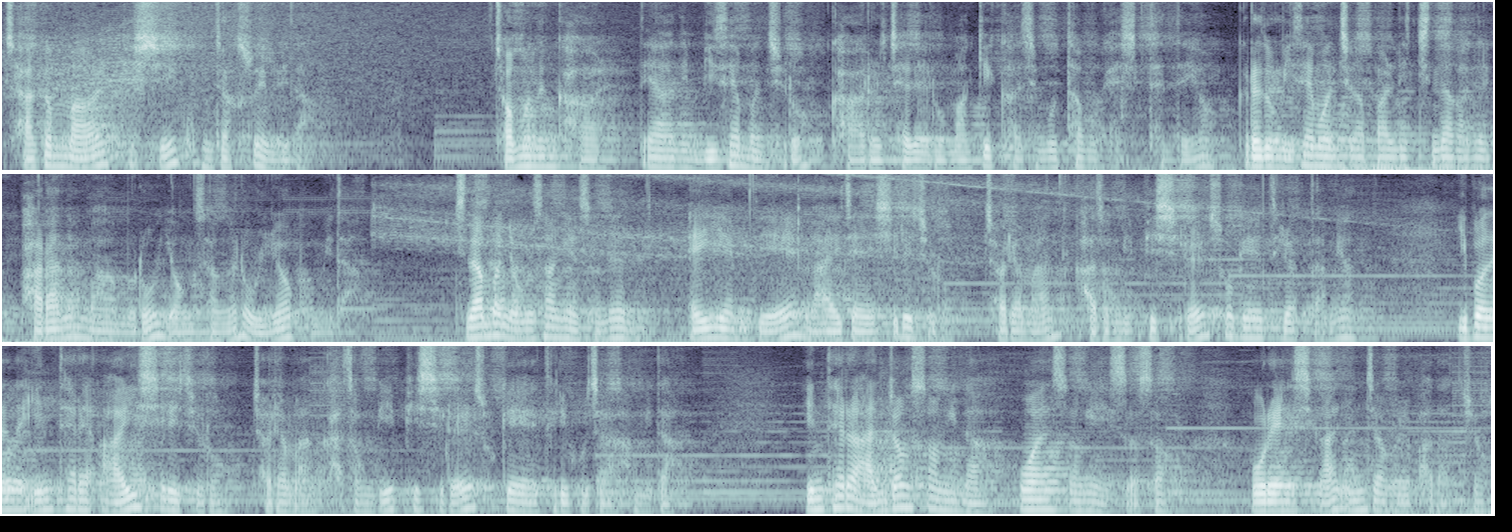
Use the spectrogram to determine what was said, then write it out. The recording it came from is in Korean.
작은 마을 PC 공작소입니다. 저무는 가을, 때 아닌 미세먼지로 가을을 제대로 만끽하지 못하고 계실 텐데요. 그래도 미세먼지가 빨리 지나가길 바라는 마음으로 영상을 올려봅니다. 지난번 영상에서는 AMD의 라이젠 시리즈로 저렴한 가성비 PC를 소개해 드렸다면 이번에는 인텔의 i 시리즈로 저렴한 가성비 PC를 소개해 드리고자 합니다. 인텔은 안정성이나 호환성에 있어서 오랜 시간 인정을 받았죠.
